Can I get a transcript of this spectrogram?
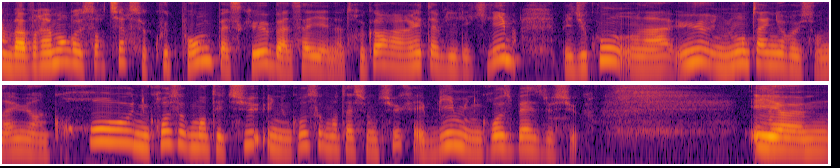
on va vraiment ressortir ce coup de pompe parce que bah, ça y est, notre corps a rétabli l'équilibre, mais du coup on a eu une montagne russe, on a eu une, grosse une grosse augmentation de sucre et bim, une grosse baisse de sucre. Et, euh,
